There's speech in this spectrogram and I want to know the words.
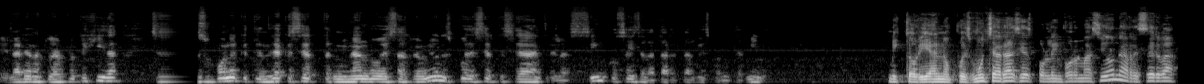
el área natural protegida, se, supone que tendría que ser terminando esas reuniones, puede ser que sea entre las 5 o 6 de la tarde tal vez cuando termine. Victoriano, pues muchas gracias por la información, a reserva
